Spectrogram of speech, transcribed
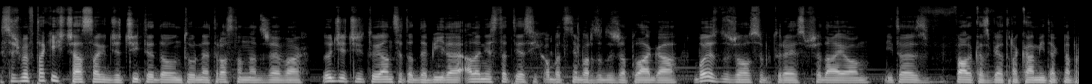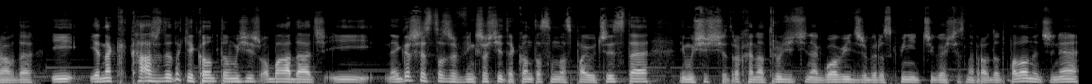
Jesteśmy w takich czasach, gdzie cheaty do unturnet rosną na drzewach, ludzie cheatujący to debile, ale niestety jest ich obecnie bardzo duża plaga, bo jest dużo osób, które je sprzedają i to jest walka z wiatrakami tak naprawdę. I jednak każde takie konto musisz obadać i najgorsze jest to, że w większości te konta są na spaju czyste i musisz się trochę natrudzić i nagłowić, żeby rozkminić, czy gość jest naprawdę odpalony, czy nie.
